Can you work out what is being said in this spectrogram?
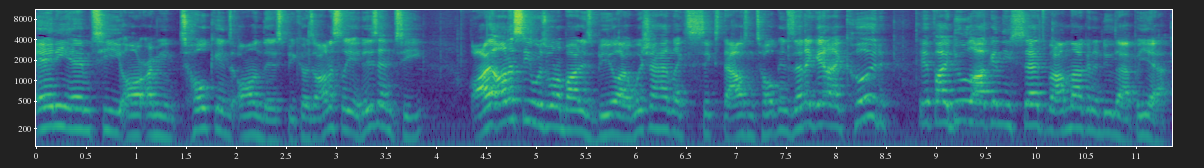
any MT or, I mean, tokens on this. Because honestly, it is MT. I honestly was want to buy this Beal. I wish I had like 6,000 tokens. Then again, I could if I do lock in these sets, but I'm not going to do that. But yeah,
